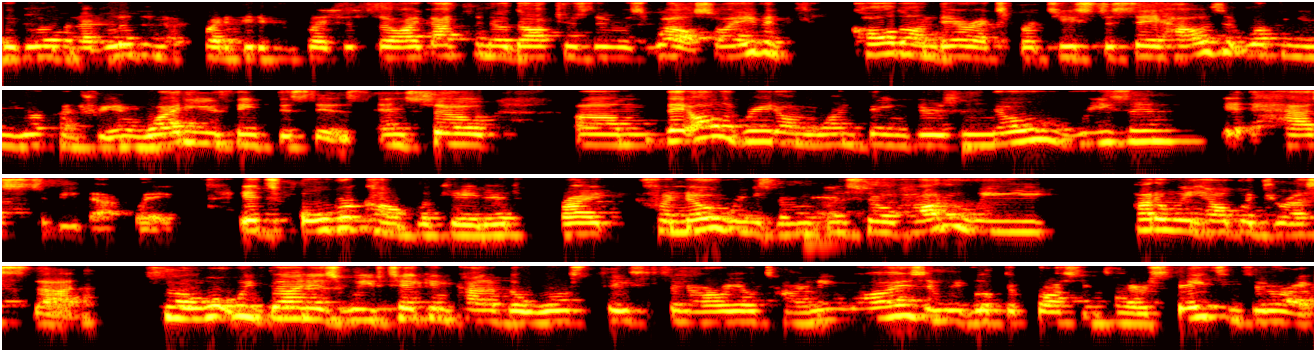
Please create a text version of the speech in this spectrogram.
the globe and I've lived in quite a few different places. So I got to know doctors there as well. So I even called on their expertise to say, how is it working in your country? And why do you think this is? And so um, they all agreed on one thing there's no reason it has to be that way. It's overcomplicated, right? For no reason. And so how do we how do we help address that? So what we've done is we've taken kind of the worst case scenario timing wise, and we've looked across entire states and said, all right,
